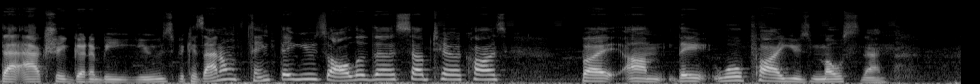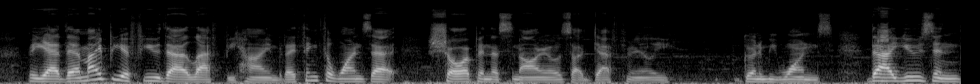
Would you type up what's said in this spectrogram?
that actually gonna be used because I don't think they use all of the Subterror cards, but um they will probably use most of them. But yeah, there might be a few that are left behind, but I think the ones that show up in the scenarios are definitely going to be ones that are used in,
